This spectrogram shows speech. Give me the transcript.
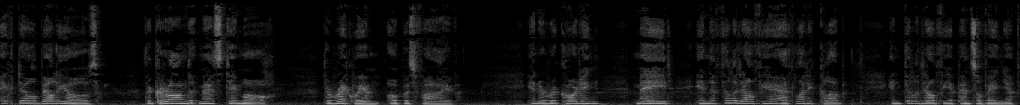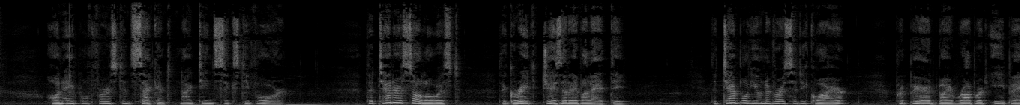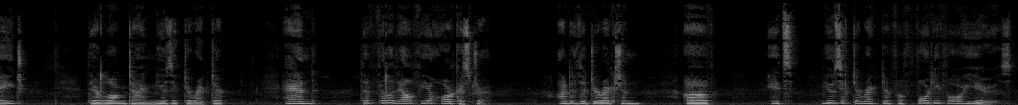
Hector Berlioz, The Grande Messe des Morts, the Requiem, Opus 5, in a recording made in the Philadelphia Athletic Club in Philadelphia, Pennsylvania on April 1st and 2nd, 1964. The tenor soloist, the great Cesare Valletti. The Temple University Choir, prepared by Robert E. Page, their longtime music director, and the Philadelphia Orchestra, under the direction of its music director for 44 years,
